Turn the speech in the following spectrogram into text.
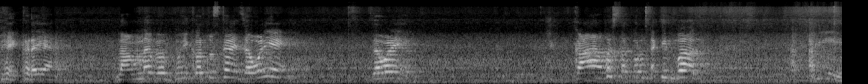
भेकड्या लांबनं हे करतोस काय? जवळ ये. जवळ ये. काय अवस्था करून बघ मी आणि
